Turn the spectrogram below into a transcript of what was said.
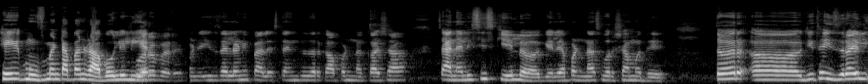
हे मुवमेंट आपण राबवलेली आहे. बरोबर म्हणजे इस्रायल आणि पॅलेस्टाईनचं जर का आपण नकाशाचं अनालिसिस केलं गेल्या पन्नास वर्षामध्ये तर जिथे इस्रायल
